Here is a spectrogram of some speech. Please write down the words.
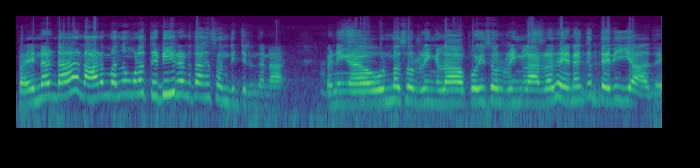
இப்ப என்னடா நானும் வந்து உங்களை திடீர்னு தாங்க சந்திச்சிருந்தேன் நான். இப்ப நீங்க உண்மை சொல்றீங்களா பொய் சொல்றீங்களான்றது எனக்கு தெரியாது.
